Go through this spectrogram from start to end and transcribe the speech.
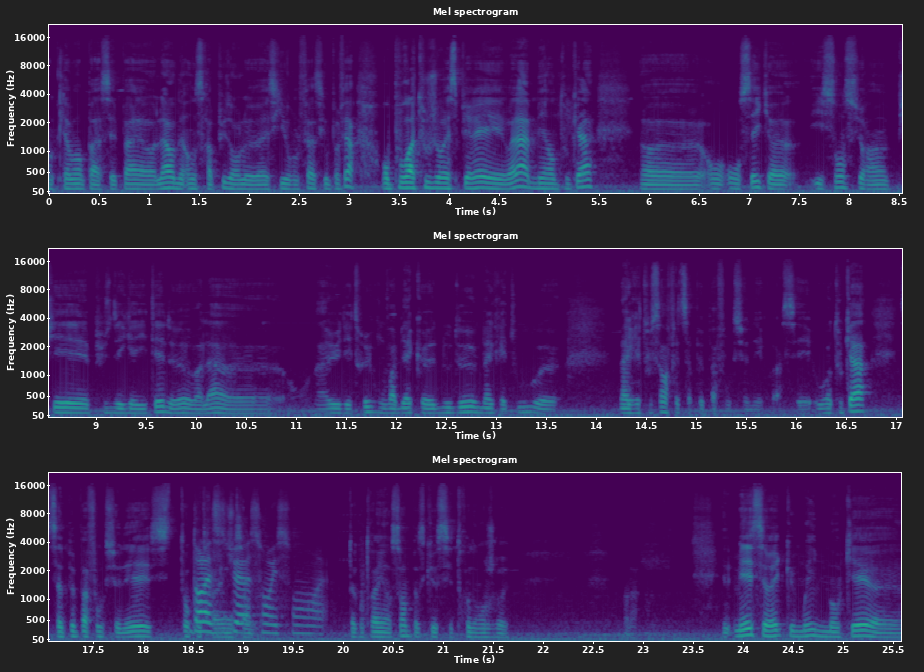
Non, clairement pas. C'est pas là, on, on sera plus dans le. Est-ce qu'ils vont le faire, est-ce qu'ils vont pas le faire? On pourra toujours espérer, voilà. Mais en tout cas, euh, on, on sait qu'ils sont sur un pied plus d'égalité. De voilà, euh, on a eu des trucs. On voit bien que nous deux, malgré tout, euh, malgré tout ça, en fait, ça peut pas fonctionner, quoi. C'est ou en tout cas, ça ne peut pas fonctionner tant qu'on Dans la travaille situation où ils sont. ouais. tant qu'on travaille ensemble parce que c'est trop dangereux. Mais c'est vrai que moi, il me manquait, euh,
